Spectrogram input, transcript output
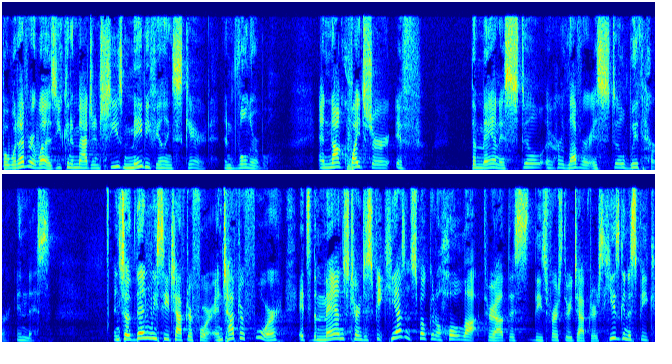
But whatever it was, you can imagine she's maybe feeling scared and vulnerable and not quite sure if the man is still, her lover is still with her in this. And so then we see chapter four. In chapter four, it's the man's turn to speak. He hasn't spoken a whole lot throughout this, these first three chapters. He's going to speak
